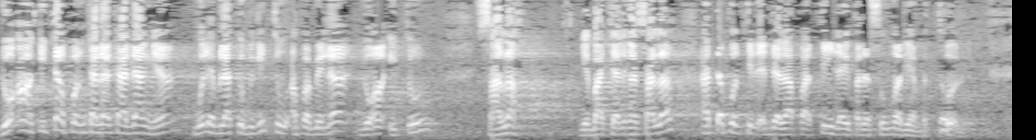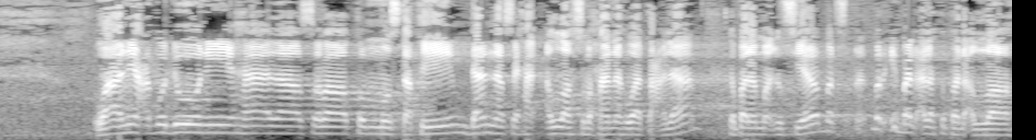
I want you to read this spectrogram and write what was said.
Doa kita pun kadang-kadangnya boleh berlaku begitu apabila doa itu salah. Dia baca dengan salah ataupun tidak didapati daripada sumber yang betul. Wa ni'buduni hadza siratum mustaqim. Dan nasihat Allah Subhanahu wa taala kepada manusia ber, beribadahlah kepada Allah.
